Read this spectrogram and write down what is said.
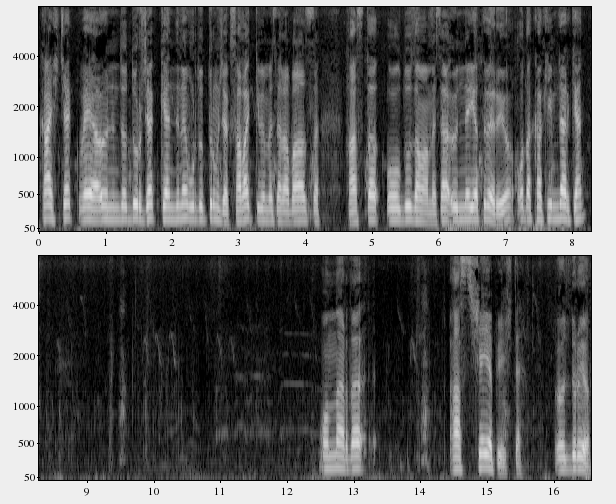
Kaçacak veya önünde duracak kendine vurdurtturmayacak. Salak gibi mesela bazısı hasta olduğu zaman mesela önüne yatı veriyor. O da kakayım derken onlar da has şey yapıyor işte. Öldürüyor.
